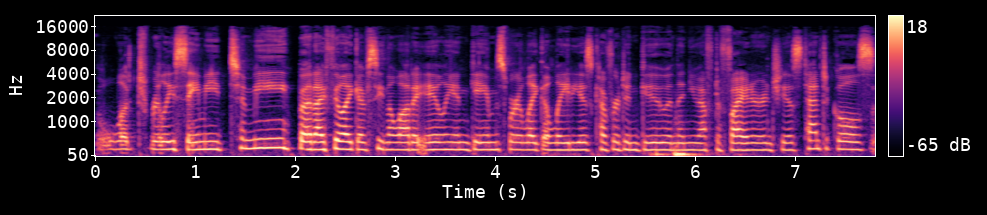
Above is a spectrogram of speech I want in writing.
looked really samey to me, but I feel like I've seen a lot of alien games where like a lady is covered in goo and then you have to fight her and she has tentacles.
